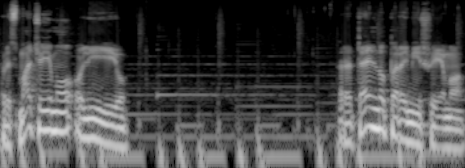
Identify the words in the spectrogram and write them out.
Присмачуємо олією. Ретельно перемішуємо.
